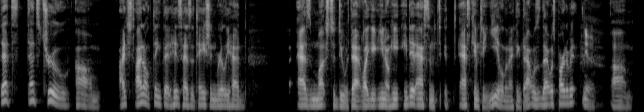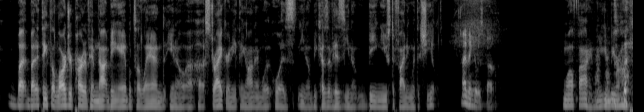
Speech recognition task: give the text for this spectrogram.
That's that's true. Um, I just I don't think that his hesitation really had as much to do with that. Like you know, he he did ask him to, ask him to yield, and I think that was that was part of it. Yeah. Um, but but I think the larger part of him not being able to land, you know, a, a strike or anything on him was, was you know because of his you know being used to fighting with a shield. I think it was both. Well, fine, you can be wrong.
